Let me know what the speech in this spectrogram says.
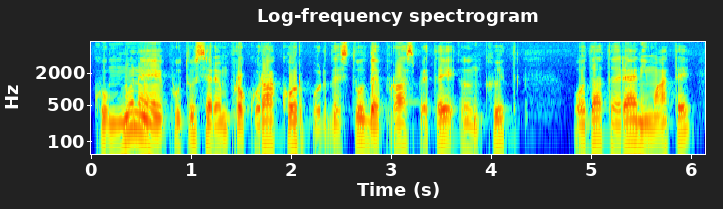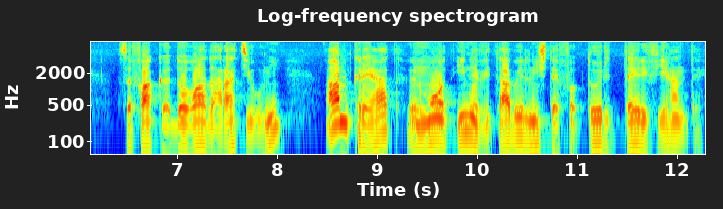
Cum nu ne putuserăm procura corpuri destul de proaspete încât, odată reanimate, să facă dovada rațiunii, am creat în mod inevitabil niște făpturi terifiante.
